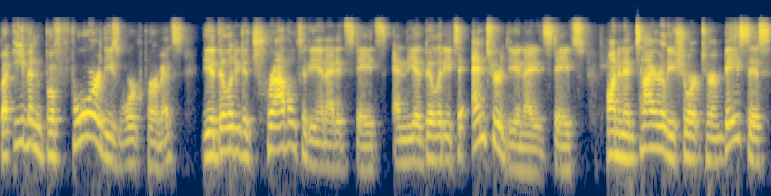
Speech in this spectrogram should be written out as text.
But even before these work permits, the ability to travel to the United States and the ability to enter the United States on an entirely short-term basis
